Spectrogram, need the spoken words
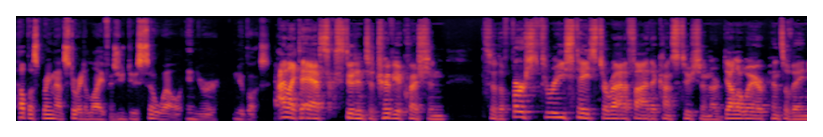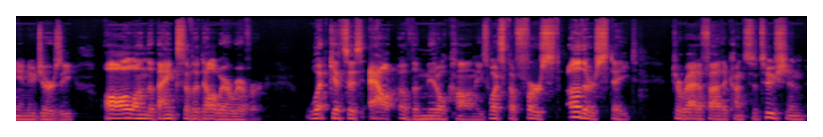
help us bring that story to life as you do so well in your new books. I like to ask students a trivia question. So, the first three states to ratify the Constitution are Delaware, Pennsylvania, New Jersey, all on the banks of the Delaware River. What gets us out of the middle colonies? What's the first other state to ratify the Constitution?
